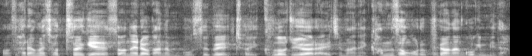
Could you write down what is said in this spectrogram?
어, 사랑을 서툴게 써내려가는 모습을 저희 클로즈 유어 라이즈만의 감성으로 표현한 곡입니다.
